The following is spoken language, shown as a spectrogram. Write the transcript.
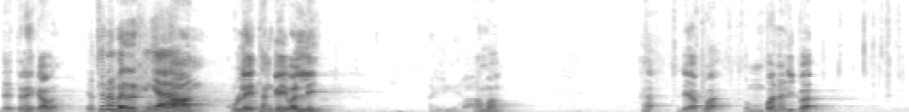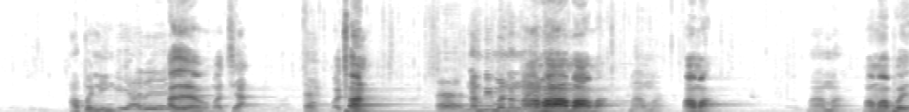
இந்த திணைக்காவல். எத்தனை பேர் இருக்கீங்க? நான் உள்ளே தங்கை வள்ளி. ஆமாம் டே அப்பா ரொம்ப நடிப்பா. அப்ப நீங்க யாரு? அது மச்சான்? மச்சான். நம்பி மன்னன் ஆமா ஆமா ஆமா. மாமா. ஆமா மாமா. மாமா பைய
